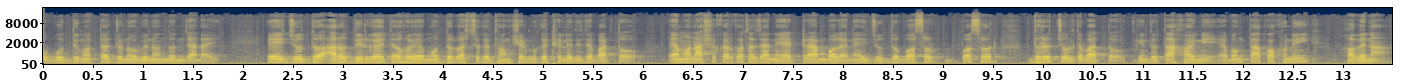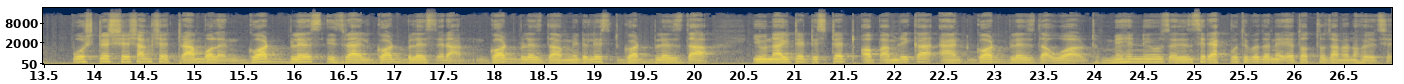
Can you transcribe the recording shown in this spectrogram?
ও বুদ্ধিমত্তার জন্য অভিনন্দন জানাই। এই যুদ্ধ আরও দীর্ঘায়িত হয়ে মধ্যপ্রাচ্যকে ধ্বংসের মুখে ঠেলে দিতে পারত। এমন আশঙ্কার কথা জানিয়ে ট্রাম্প বলেন, এই যুদ্ধ বছর বছর ধরে চলতে পারত, কিন্তু তা হয়নি এবং তা কখনোই হবে না। পোস্টের শেষাংশে ট্রাম্প বলেন God bless Israel God bless Iran God bless the Middle East God bless the United State of America and God bless the world Mehr news এজেন্সির এক প্রতিবেদনে এ তথ্য জানানো হয়েছে।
